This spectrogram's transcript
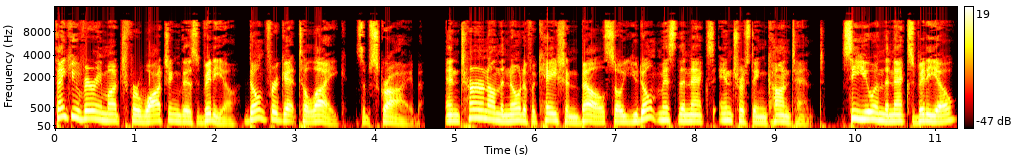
Thank you very much for watching this video. Don't forget to like, subscribe, and turn on the notification bell so you don't miss the next interesting content. See you in the next video.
